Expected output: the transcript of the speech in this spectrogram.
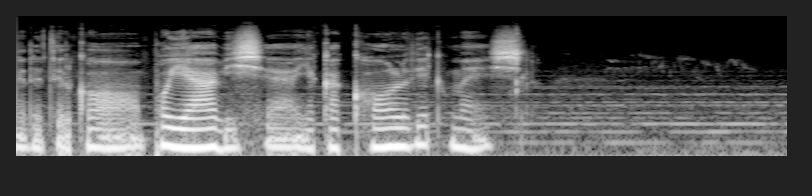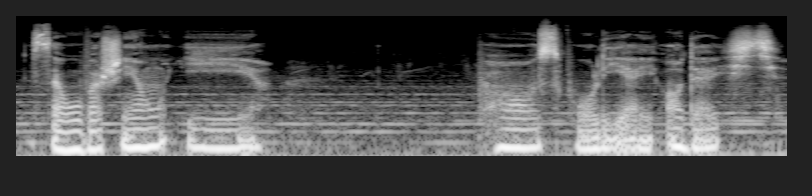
Gdy tylko pojawi się jakakolwiek myśl, zauważ ją i pozwól jej odejść.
